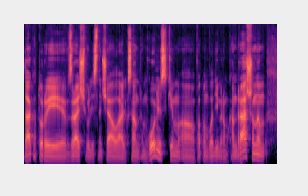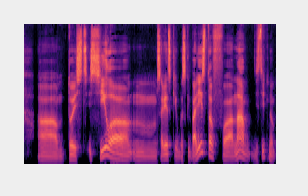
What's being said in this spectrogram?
да, которые взращивались сначала Александром Гомельским, потом Владимиром Кондрашиным, то есть сила советских баскетболистов, она действительно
